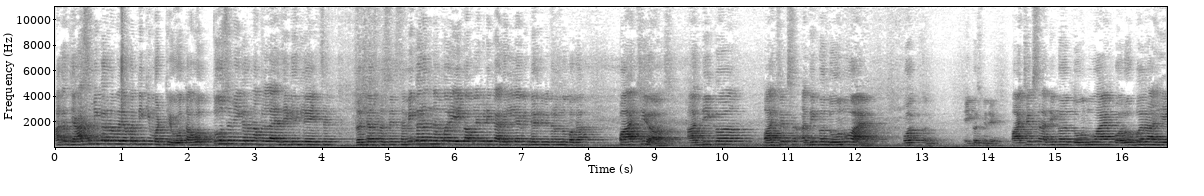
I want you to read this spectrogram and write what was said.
आता ज्या समीकरणामध्ये आपण ती किंमत ठेवत आहोत तो समीकरण आपल्याला एज इट इज लिहायचं जशाच तसे समीकरण नंबर एक आपल्याकडे काय दिलेलं आहे विद्यार्थी मित्रांनो बघा. पाच एक्स अधिक पाच एक्स अधिक दोन वाय एकच मिनिट पाच एक्स अधिक दोन वाय बरोबर आहे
